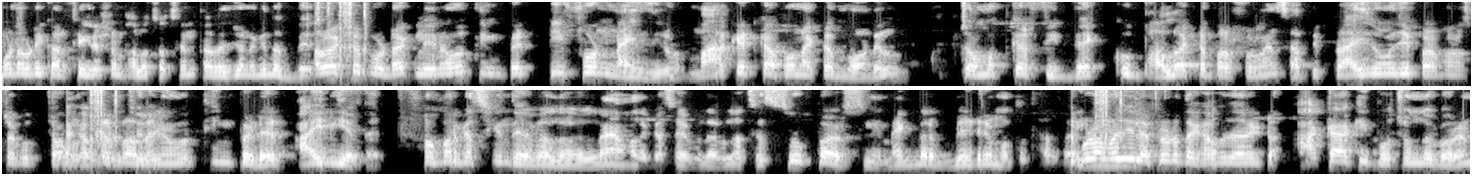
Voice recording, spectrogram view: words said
মোটামুটি কনফিগারেশন ভালো চাচ্ছেন তাদের জন্য কিন্তু বেস্ট আরও একটা প্রোডাক্ট Lenovo ThinkPad T490 মার্কেট কাপন একটা মডেল চমৎকার ফিডব্যাক খুব ভালো একটা পারফরমেন্স আপনি প্রাইস অনুযায়ী পারফরমেন্সটা খুব চমৎকার পাবেন। Lenovo ThinkPad এর আইডিয়া প্যাড সবার কাছে কিন্তু অ্যাভেলেবল না আমাদের কাছে অ্যাভেলেবল আছে সুপার স্লিম একবার ব্লেডের মতো থাকবে। এরপর আমরা যে ল্যাপটপটা দেখাবো যারা একটু আঁকা আঁকি পছন্দ করেন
